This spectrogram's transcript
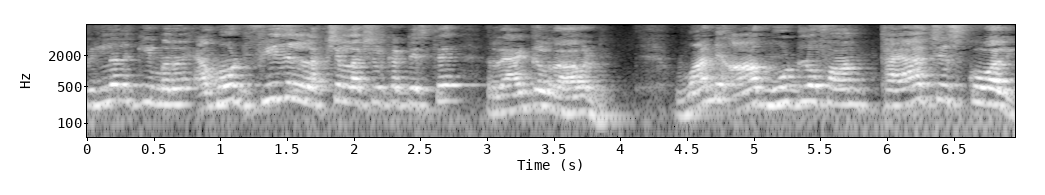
పిల్లలకి మనం అమౌంట్ ఫీజులు లక్షలు లక్షలు కట్టేస్తే ర్యాంకులు రావండి. వాడిని ఆ మూడ్లో ఫామ్ తయారు చేసుకోవాలి.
